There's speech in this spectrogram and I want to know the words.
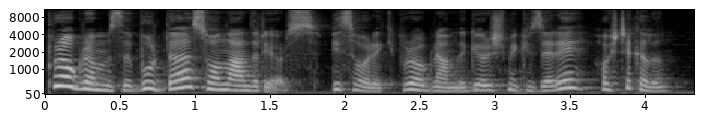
Programımızı burada sonlandırıyoruz. Bir sonraki programda görüşmek üzere, hoşçakalın.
